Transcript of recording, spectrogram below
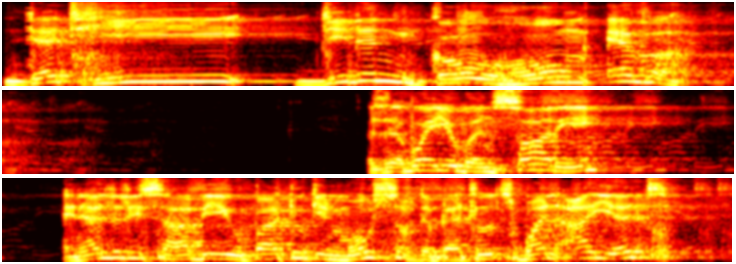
that he didn't go home ever. As Abu Ayyub Ansari, an elderly Sahabi who partook in most of the battles, one ayat,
